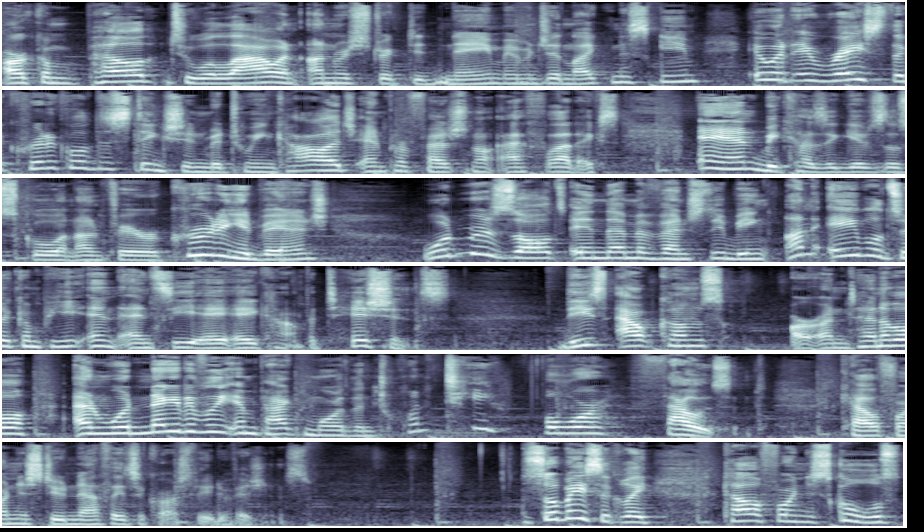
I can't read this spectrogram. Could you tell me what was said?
are compelled to allow an unrestricted name, image, and likeness scheme, it would erase the critical distinction between college and professional athletics, and because it gives the school an unfair recruiting advantage, would result in them eventually being unable to compete in NCAA competitions. These outcomes are untenable and would negatively impact more than 24,000 California student athletes across three divisions. So basically, California schools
